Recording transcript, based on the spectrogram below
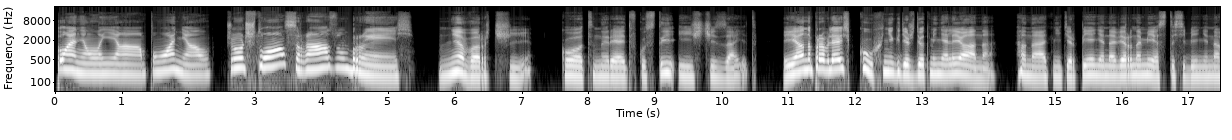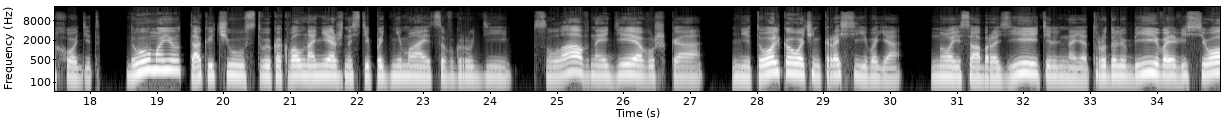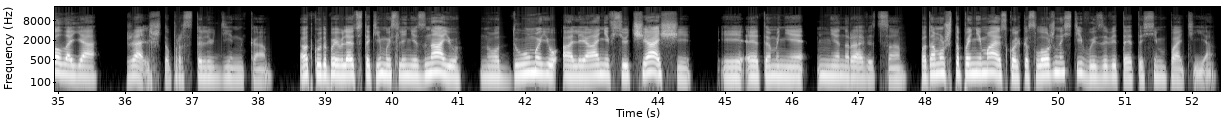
понял я, понял. Чуть что, сразу брысь». «Не ворчи». Кот ныряет в кусты и исчезает. Я направляюсь к кухне, где ждет меня Лиана. Она от нетерпения, наверное, места себе не находит. Думаю, так и чувствую, как волна нежности поднимается в груди. Славная девушка. Не только очень красивая, но и сообразительная, трудолюбивая, веселая. Жаль, что простолюдинка. Откуда появляются такие мысли, не знаю, но думаю о Лиане все чаще, и это мне не нравится потому что понимаю, сколько сложностей вызовет эта симпатия.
